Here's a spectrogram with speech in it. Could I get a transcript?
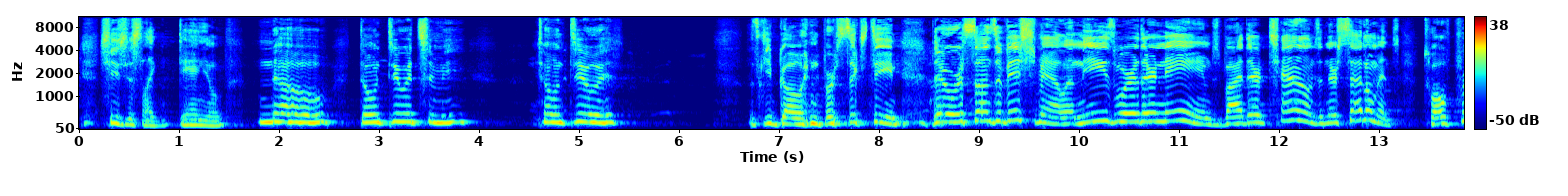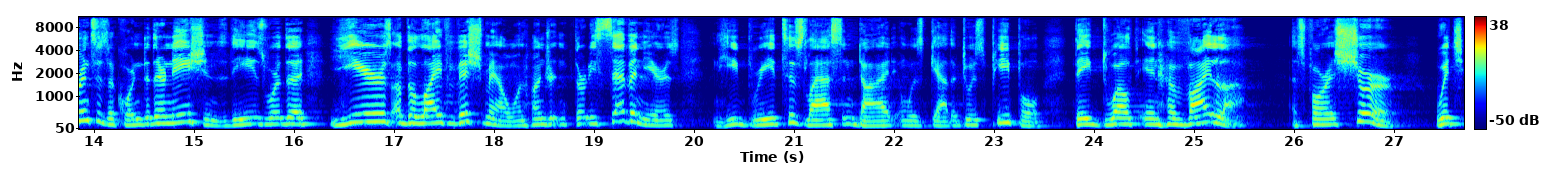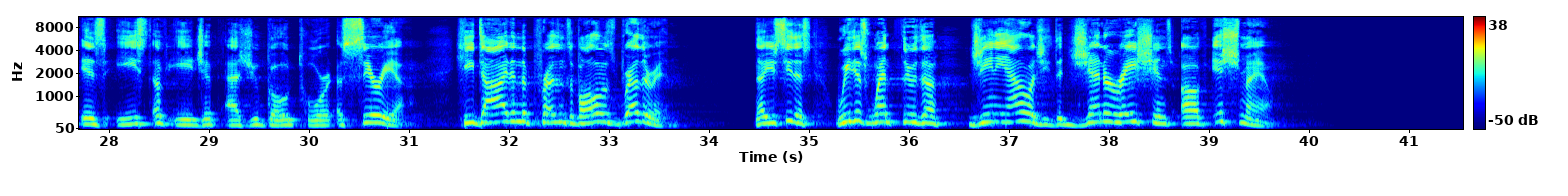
She's just like, Daniel, no, don't do it to me. Don't do it. Let's keep going. Verse 16. There were sons of Ishmael, and these were their names by their towns and their settlements. Twelve princes according to their nations. These were the years of the life of Ishmael, 137 years. And he breathed his last and died and was gathered to his people. They dwelt in Havilah, as far as Shur, which is east of Egypt as you go toward Assyria. He died in the presence of all of his brethren. Now you see this. We just went through the genealogy, the generations of Ishmael.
